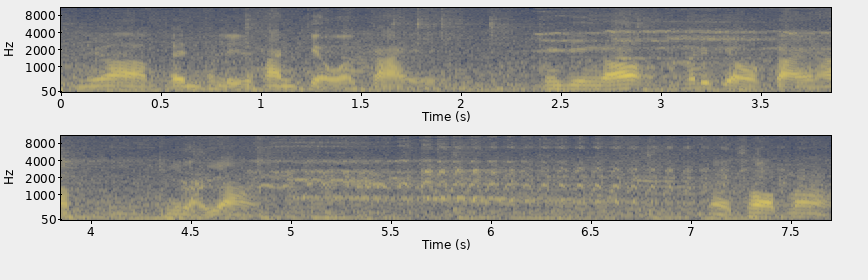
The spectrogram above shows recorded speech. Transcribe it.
อันนี้ก็เป็นผลิตภัณฑ์เกี่ยวกับไก่ จริงๆก็ไม่ได้เกี่ยวกับไก่นะครับ มีหลายอย่าง แต่ชอบมาก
